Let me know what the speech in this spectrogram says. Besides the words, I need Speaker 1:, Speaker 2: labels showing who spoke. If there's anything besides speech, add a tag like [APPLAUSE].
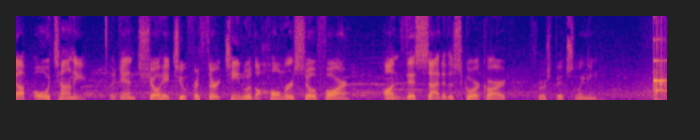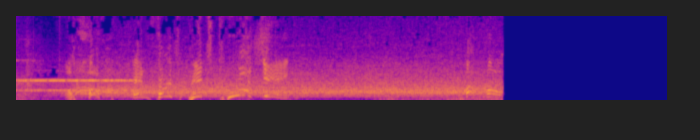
Speaker 1: up Ohtani Again, Shohei 2 for 13 with a homer so far on this side of the scorecard.
Speaker 2: First pitch swinging. [LAUGHS]
Speaker 1: Oh,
